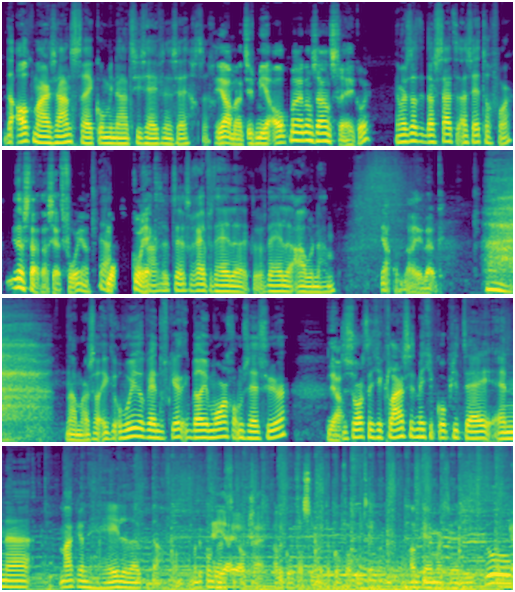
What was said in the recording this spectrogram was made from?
De Alkmaar-Zaanstreek combinatie 67. Ja, maar het is meer Alkmaar dan Zaanstreek hoor. Ja, maar dat, daar staat AZ toch voor? Daar staat AZ voor, ja. Ja. Klopt, correct. Nou, ik geef het hele, de hele oude naam. Ja, nou heel leuk. Nou Marcel, ik, hoe je het ook bent of verkeerd, ik bel je morgen om 6 uur. Ja, Dus zorg dat je klaar zit met je kopje thee en eh, maak er een hele leuke dag van. Maar dat komt en jij ook. Maar dat komt vast wel, dat komt wel goed. Hè? Oké, Oké Marcel, doei.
